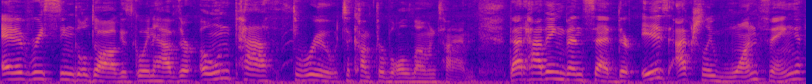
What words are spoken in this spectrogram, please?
every single dog is going to have their own path through to comfortable alone time. That having been said, there is actually one thing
